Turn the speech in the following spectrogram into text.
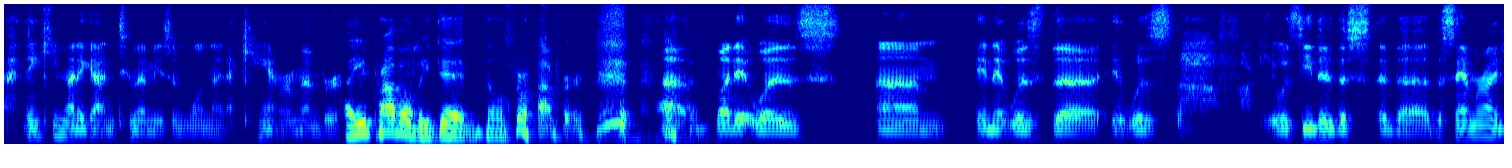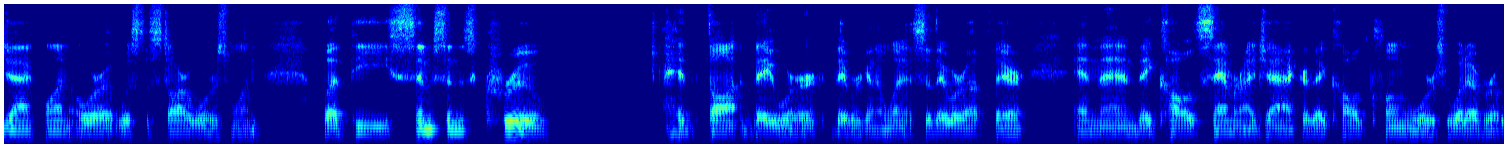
I think he might have gotten two Emmys in one night. I can't remember. Oh, he probably did, no, Robert. uh, but it was, um, and it was the, it was, oh, fuck, it was either the the the Samurai Jack one or it was the Star Wars one. But the Simpsons crew had thought they were they were going to win it so they were up there. And then they called samurai jack or they called clone wars or whatever it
